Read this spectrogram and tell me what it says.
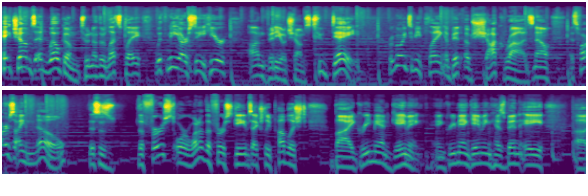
Hey chums and welcome to another Let's Play with me RC here on Video Chums. Today we're going to be playing a bit of ShockRods. Now as far as I know this is the first or one of the first games actually published by Green Man Gaming and Green Man Gaming has been a uh,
